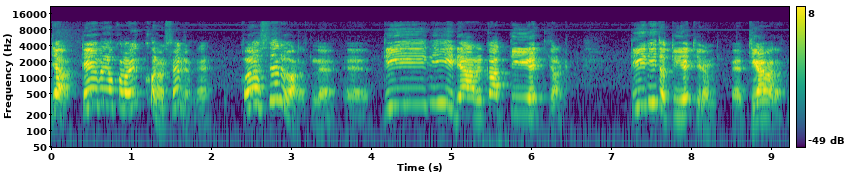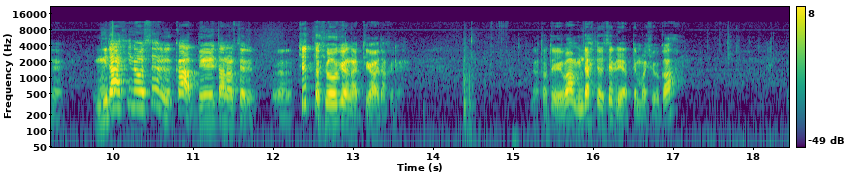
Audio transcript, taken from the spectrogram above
じゃあ、テーブルのこの1個のセルね。このセルはですね、えー、 TD であるか TH であるか。 TD と TH の、えー、違いはですね、見出しのセルかデータのセル。ちょっと表現が違うだけで。例えば、見出しのセルやってみましょうか。え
